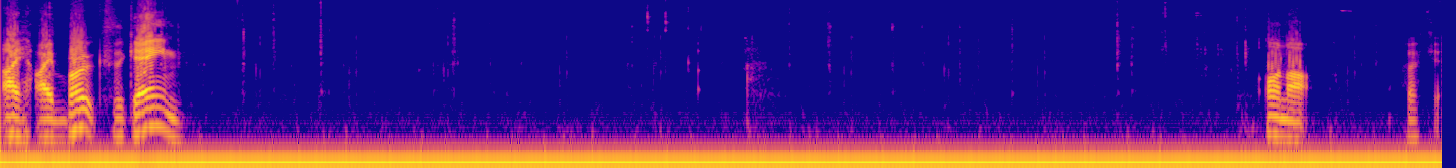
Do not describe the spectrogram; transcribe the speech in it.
I I broke the game. Or not. Okay.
